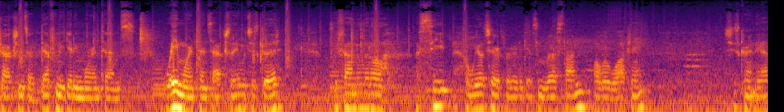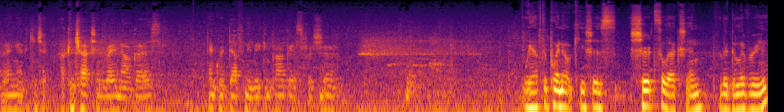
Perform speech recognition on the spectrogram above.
Contractions are definitely getting more intense. Way more intense actually, which is good. We found a little a seat, a wheelchair for her to get some rest on while we're walking. She's currently having a, contra- a contraction right now, guys. I think we're definitely making progress for sure. We have to point out Keshia's shirt selection for the delivery.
